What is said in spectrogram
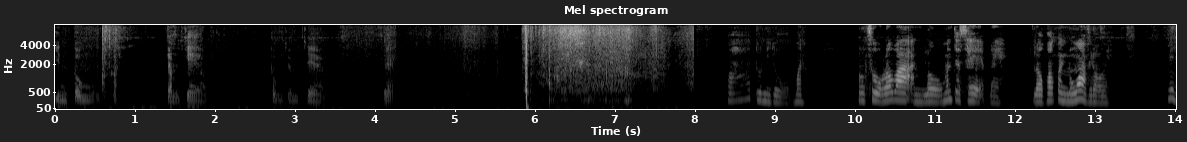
กินต้มกับจำแจวต้มจำแจวแซ่บว้าตัวนี้ดอกมัน พี่น้องสุกแล้วว่าอันโลมันจะแซ่บเลยโลพักแปงนัวพี่น้องเอ้ยนี่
